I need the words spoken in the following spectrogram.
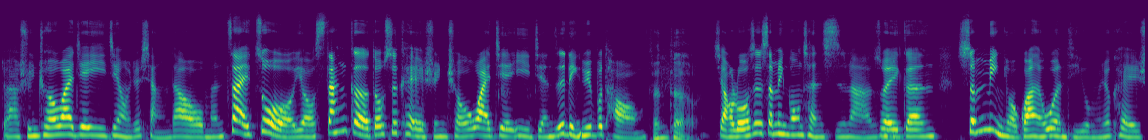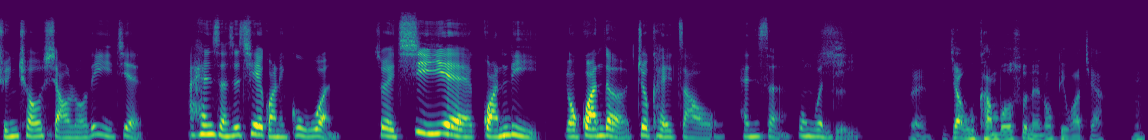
对啊，寻求外界意见，我就想到我们在座有三个都是可以寻求外界意见，只是领域不同。真的，小罗是生命工程师嘛，所以跟生命有关的问题，嗯、我们就可以寻求小罗的意见。啊，Hanson 是企业管理顾问，所以企业管理有关的就可以找 Hanson 问问题。对，比较无康不顺的弄丢我家。嗯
